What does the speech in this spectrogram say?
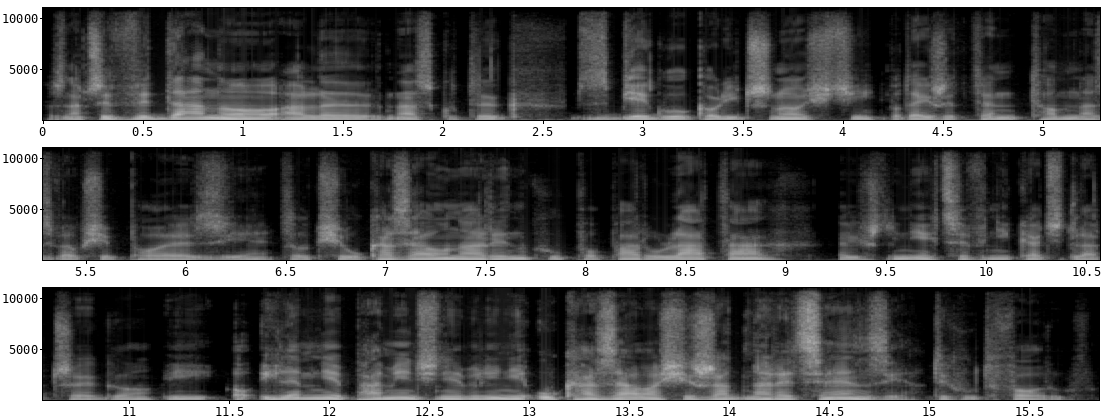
To znaczy wydano, ale na skutek zbiegu okoliczności, bodajże ten tom nazywał się Poezję, to się ukazało na rynku po paru latach, już nie chcę wnikać dlaczego. I o ile mnie pamięć nie byli, nie ukazała się żadna recenzja tych utworów.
